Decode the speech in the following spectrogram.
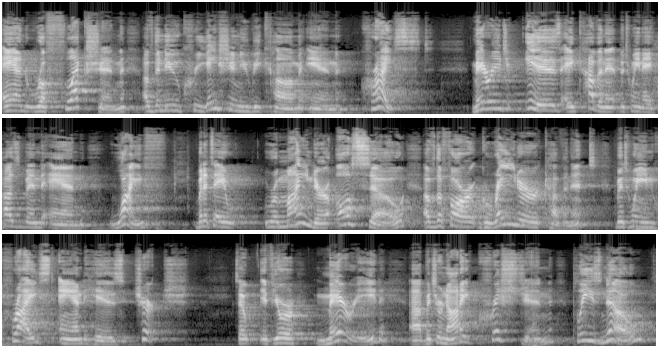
and reflection of the new creation you become in Christ. Marriage is a covenant between a husband and wife, but it's a reminder also of the far greater covenant between Christ and his church. So if you're married, uh, but you're not a Christian, please know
